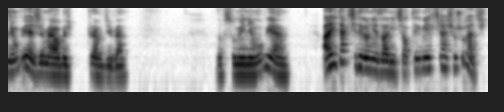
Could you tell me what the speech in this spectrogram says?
nie mówiłeś, że miało być prawdziwe. No w sumie nie mówiłem. Ale i tak ci tego nie zalicza, ty mnie chciałeś oszukać.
